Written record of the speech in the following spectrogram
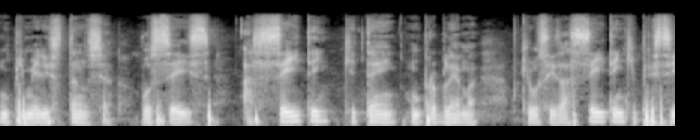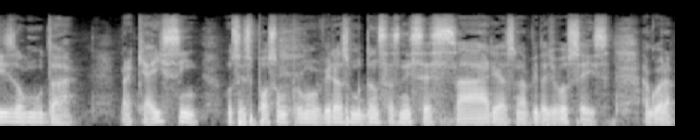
em primeira instância, vocês aceitem que tem um problema, que vocês aceitem que precisam mudar para que aí sim vocês possam promover as mudanças necessárias na vida de vocês. Agora,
